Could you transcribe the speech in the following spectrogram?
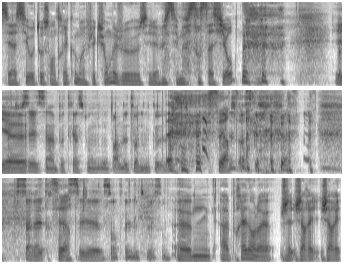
Euh, c'est assez auto-centré comme réflexion, mais je, c'est, c'est ma sensation. Après, et euh, tu sais, c'est un podcast où on parle de toi, donc euh, certes, ça va être Certes. assez centré de toute façon. Euh, après, dans la, j'arrive, j'arrive,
